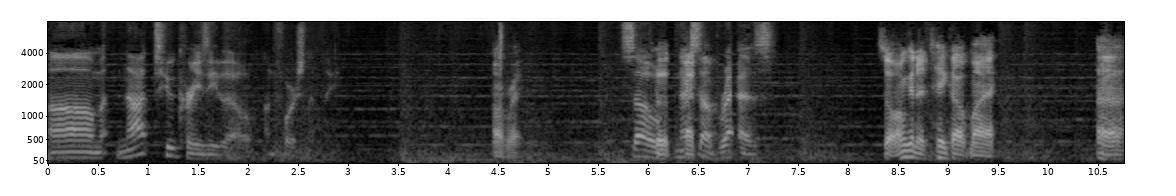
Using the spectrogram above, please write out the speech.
Um, not too crazy though, unfortunately. all right. So Good. next up, Raz. So I'm gonna take out my uh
